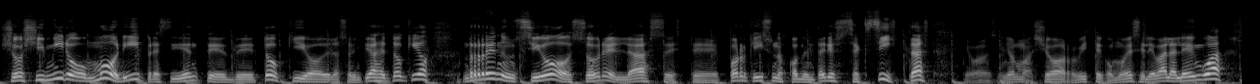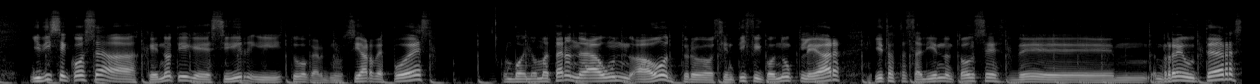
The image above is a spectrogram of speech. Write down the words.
Yoshimiro Mori, presidente de Tokio, de las Olimpiadas de Tokio, renunció sobre las, este, porque hizo unos comentarios sexistas. Y bueno, el señor mayor, viste cómo es, se le va la lengua y dice cosas que no tiene que decir y tuvo que renunciar después. Bueno, mataron a, un, a otro científico nuclear y esto está saliendo entonces de mm, Reuters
